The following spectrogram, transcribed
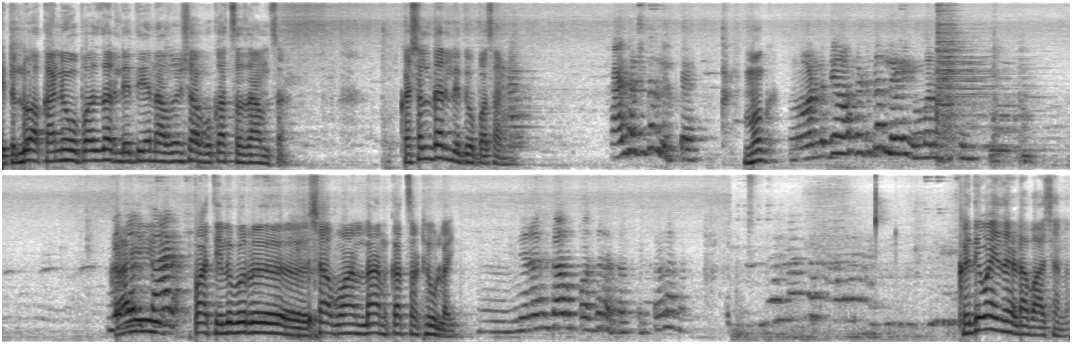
इथं लोकांनी उपास धरले ते आणि अजून शाबू काचाचा आमचा. कशाला धरले ते उपास आम्ही? खायसाठी धरलेत काय? मग? म्हणलं देवासाठी धरले मनापासून काय निरंकार. पातेलभर शाबू आणला आणि कच्चा ठेवलाय. हम्म, निरंकार उपास धरत असते कळलं का? कधी व्हायचा डबा अशानं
